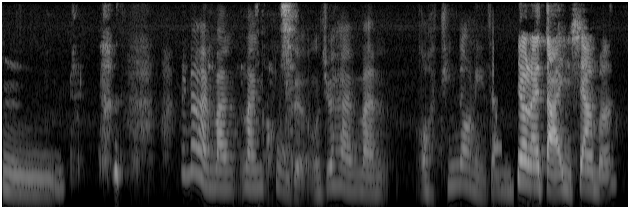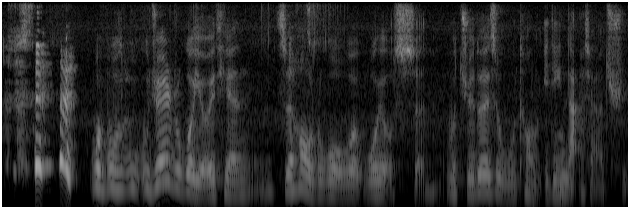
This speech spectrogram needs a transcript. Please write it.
嗯，那还蛮蛮酷的，我觉得还蛮哇。听到你这样，要来打一下吗？我我我觉得如果有一天之后，如果我我有神，我绝对是无痛，一定打下去，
